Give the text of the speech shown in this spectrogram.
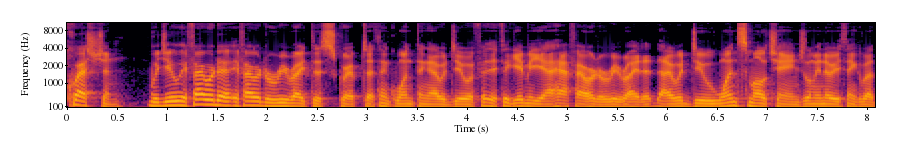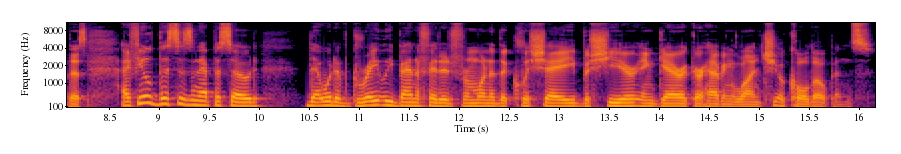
Question: Would you, if I were to, if I were to rewrite this script, I think one thing I would do, if if it gave me a half hour to rewrite it, I would do one small change. Let me know what you think about this. I feel this is an episode that would have greatly benefited from one of the cliche Bashir and Garak are having lunch A cold opens.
